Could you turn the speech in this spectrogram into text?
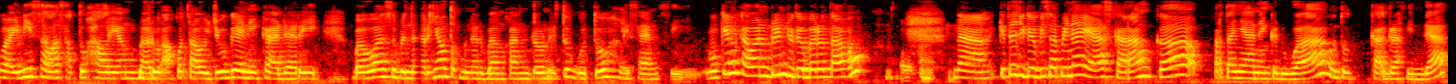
Wah, ini salah satu hal yang baru aku tahu juga nih Kak dari bahwa sebenarnya untuk menerbangkan drone itu butuh lisensi. Mungkin kawan Brin juga baru tahu? Nah, kita juga bisa pindah ya sekarang ke pertanyaan yang kedua untuk Kak Grafinda.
